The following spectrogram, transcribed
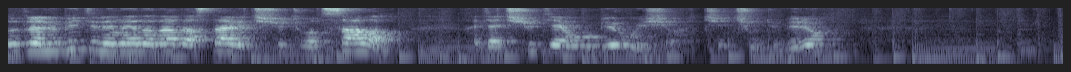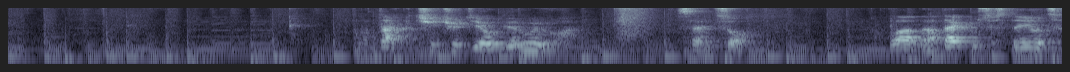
ну, для любителей, наверное, надо оставить чуть-чуть вот салом. Хотя чуть-чуть я его уберу еще. Чуть-чуть уберем. Вот так, чуть-чуть я уберу его. Сальцом. Ладно, а так пусть остается.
